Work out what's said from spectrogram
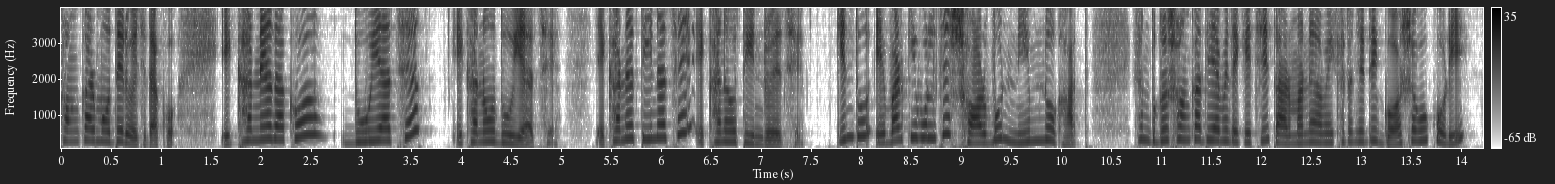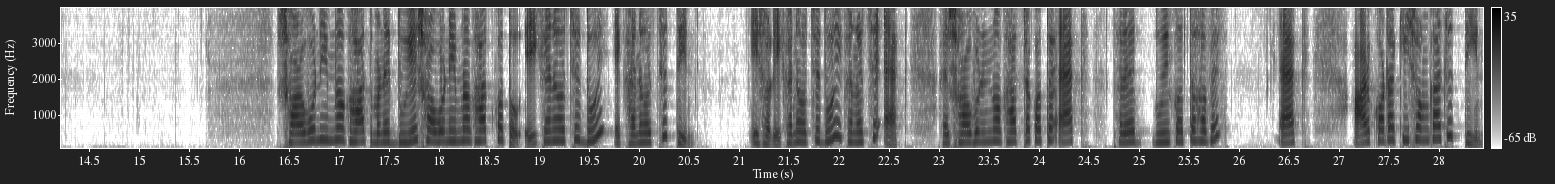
সংখ্যার মধ্যে রয়েছে, দেখো। এখানেও দেখো দুই আছে, এখানেও দুই আছে এখানে তিন আছে, এখানেও তিন রয়েছে। কিন্তু এবার কি বলেছে, সর্বনিম্ন ঘাত। এখানে দুটো সংখ্যা দিয়ে আমি দেখেছি, তার মানে আমি এখানে যদি গসাগু করি, সর্বনিম্ন ঘাত মানে দুইয়ে সর্বনিম্ন ঘাত কত? এইখানে হচ্ছে দুই, এখানে হচ্ছে তিন। এ সরি এখানে হচ্ছে দুই, এখানে হচ্ছে এক। সর্বনিম্ন ঘাতটা কত? এক। তাহলে দুই কত হবে? এক, আর কটা কী সংখ্যা আছে? তিন।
